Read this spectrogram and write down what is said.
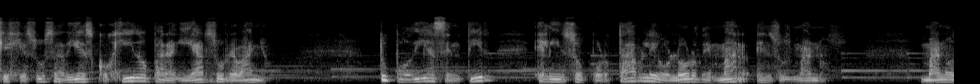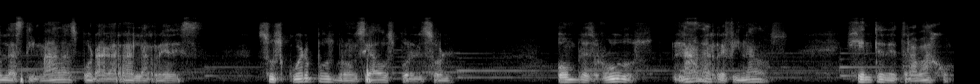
que Jesús había escogido para guiar su rebaño. Tú podías sentir el insoportable olor de mar en sus manos manos lastimadas por agarrar las redes, sus cuerpos bronceados por el sol, hombres rudos, nada refinados, gente de trabajo,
